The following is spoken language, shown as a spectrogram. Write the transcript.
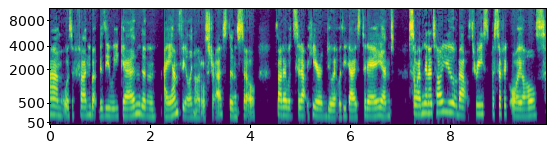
Um, it was a fun but busy weekend, and I am feeling a little stressed. And so thought I would sit out here and do it with you guys today. And so I'm going to tell you about three specific oils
